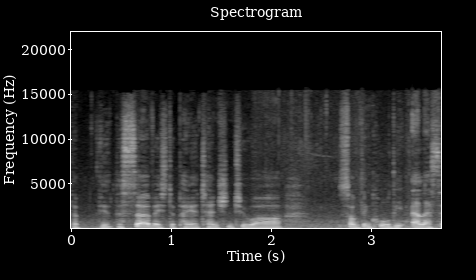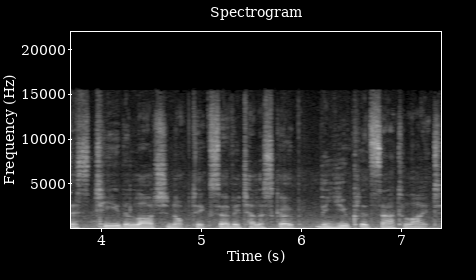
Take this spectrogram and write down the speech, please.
the, the surveys to pay attention to are something called the LSST, the Large Synoptic Survey Telescope, the Euclid satellite,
